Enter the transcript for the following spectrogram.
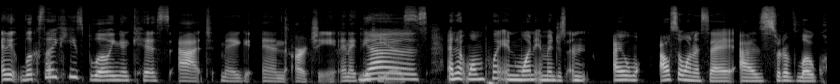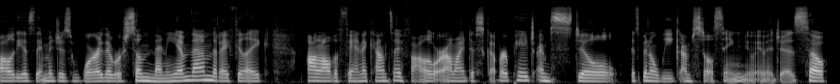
and it looks like he's blowing a kiss at Meg and Archie, and I think he is. yes. And at one point in one images, and I also want to say, as sort of low quality as the images were, there were so many of them that I feel like on all the fan accounts I follow or on my Discover page, I'm still, it's been a week, I'm still seeing new images. So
